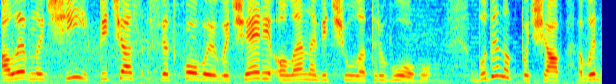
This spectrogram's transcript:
Але вночі, під час святкової вечері, Олена відчула тривогу. Будинок почав видавати.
